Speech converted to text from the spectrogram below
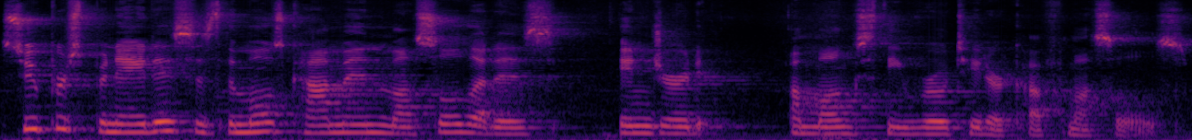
Supraspinatus is the most common muscle that is injured amongst the rotator cuff muscles.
